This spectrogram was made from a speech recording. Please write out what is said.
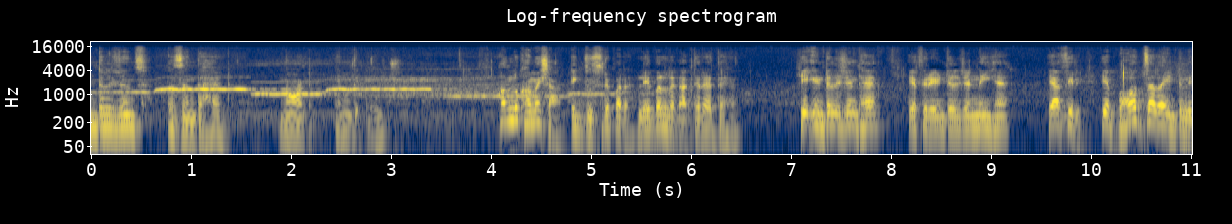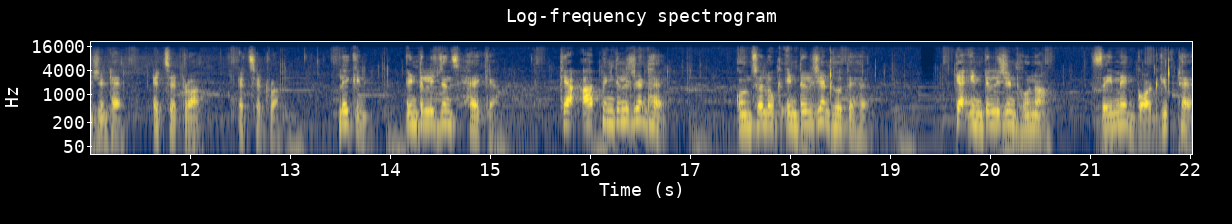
Intelligence is in the head not in the age हम लोग हमेशा एक दूसरे पर लेबल लगाते रहते हैं। ये इंटेलिजेंट है, या फिर इंटेलिजेंट नहीं है, या फिर ये बहुत ज़्यादा इंटेलिजेंट है एट्सेट्रा एट्सेट्रा लेकिन इंटेलिजेंस है क्या? क्या आप इंटेलिजेंट है? कौन से लोग इंटेलिजेंट होते हैं? क्या इंटेलिजेंट होना सही में गॉड गिफ्ट है?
